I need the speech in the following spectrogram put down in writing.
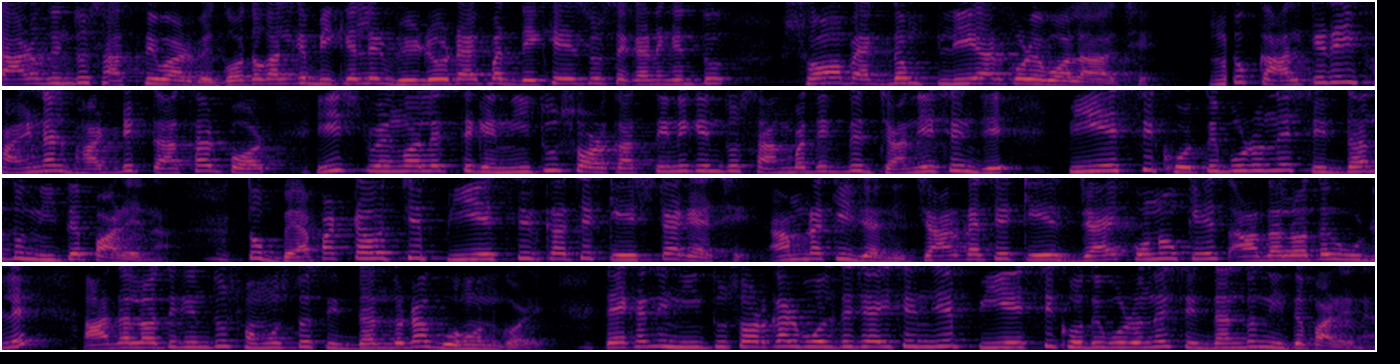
তারও কিন্তু শাস্তি বাড়বে। গতকালকে বিকেলের ভিডিওটা একবার দেখে এসো, সেখানে কিন্তু সব একদম ক্লিয়ার করে বলা আছে। তো কালকের এই ফাইনাল ভার্ডিক্ট আসার পর ইস্ট বেঙ্গলের থেকে নিতু সরকার, তিনি কিন্তু সাংবাদিকদের জানিয়েছেন যে পিএসসি ক্ষতিপূরণের সিদ্ধান্ত নিতে পারে না। তো ব্যাপারটা হচ্ছে পিএসসির কাছে কেসটা গেছে। আমরা কি জানি? যার কাছে কেস যায়, কোনো কেস আদালতে উঠলে আদালতে কিন্তু সমস্ত সিদ্ধান্তটা গ্রহণ করে। তো এখানে নিতু সরকার বলতে চাইছেন যে পিএসসি ক্ষতিপূরণের সিদ্ধান্ত নিতে পারে না।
